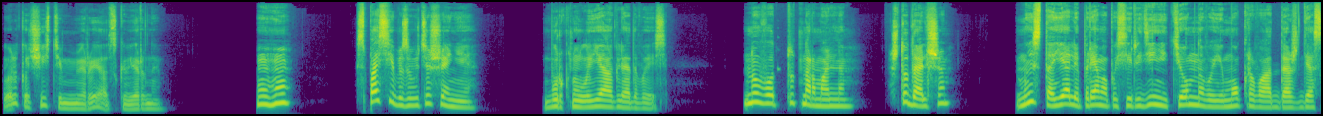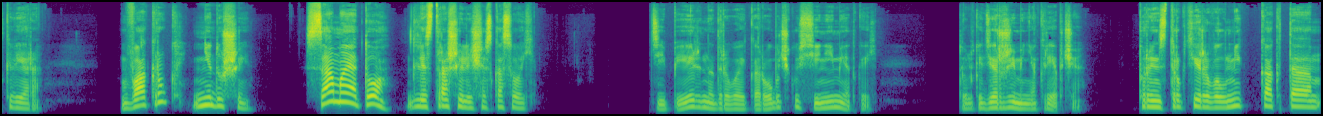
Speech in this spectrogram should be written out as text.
Только чистим миры от скверны. Угу. Спасибо за утешение, буркнула я, оглядываясь. Ну вот, тут нормально. Что дальше? Мы стояли прямо посередине темного и мокрого от дождя сквера. Вокруг ни души. Самое то для страшилища с косой. Теперь надрывай коробочку с синей меткой. Только держи меня крепче проинструктировал Мик как-то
